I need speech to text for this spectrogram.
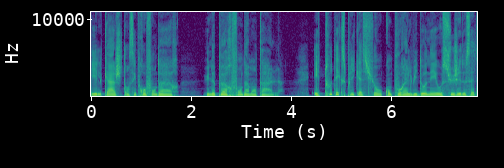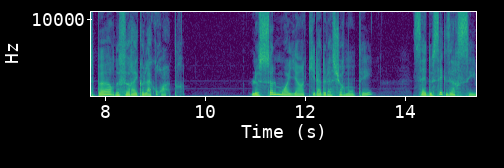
Il cache dans ses profondeurs une peur fondamentale, et toute explication qu'on pourrait lui donner au sujet de cette peur ne ferait que l'accroître. Le seul moyen qu'il a de la surmonter, c'est de s'exercer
